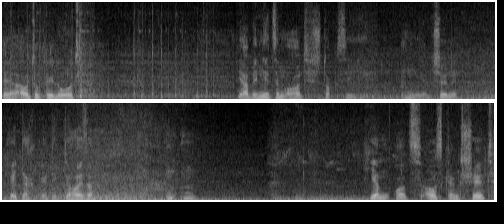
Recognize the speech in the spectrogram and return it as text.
Der Autopilot. Ja, bin jetzt im Ort Stocksee. Ganz schöne reddachgedeckte Häuser. Hier am Ortsausgangsschild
